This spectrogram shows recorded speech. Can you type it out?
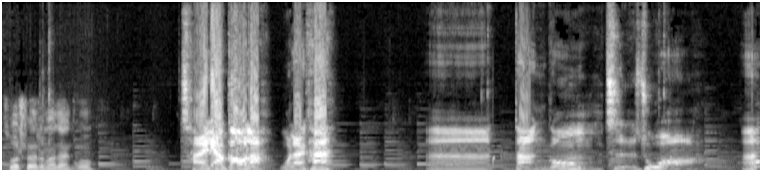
做出来了吗？弹弓？材料够了，我来看。呃，弹弓制作，啊，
